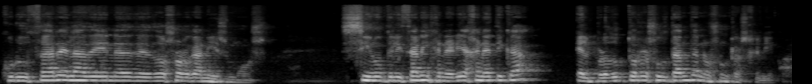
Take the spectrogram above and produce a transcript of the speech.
cruzar el ADN de dos organismos sin utilizar ingeniería genética, el producto resultante no es un transgénico.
